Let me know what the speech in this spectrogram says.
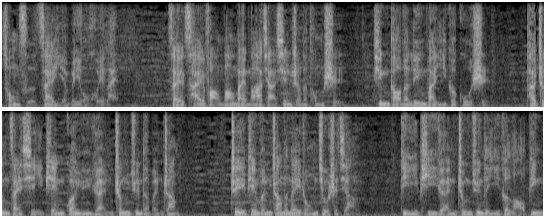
从此再也没有回来。在采访王外马甲先生的同时，听到了另外一个故事。他正在写一篇关于远征军的文章，这篇文章的内容就是讲第一批远征军的一个老兵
